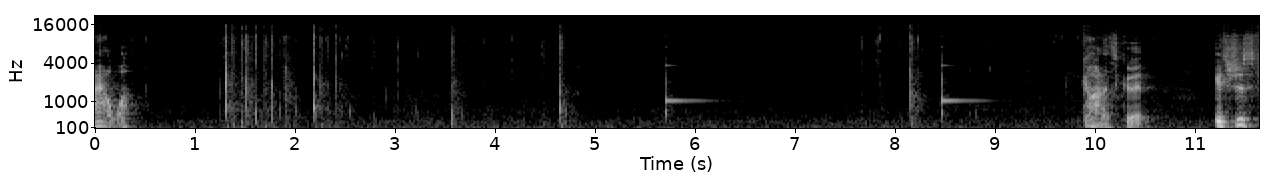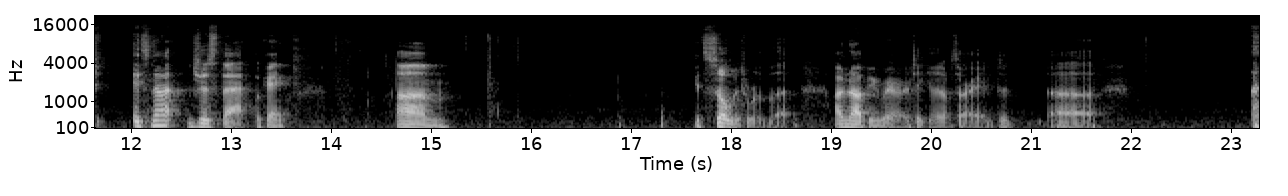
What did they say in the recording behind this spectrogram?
Wow. God, it's good. It's just, it's not just that, okay? Um, it's so much more than that. I'm not being very articulate. I'm sorry. Uh,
